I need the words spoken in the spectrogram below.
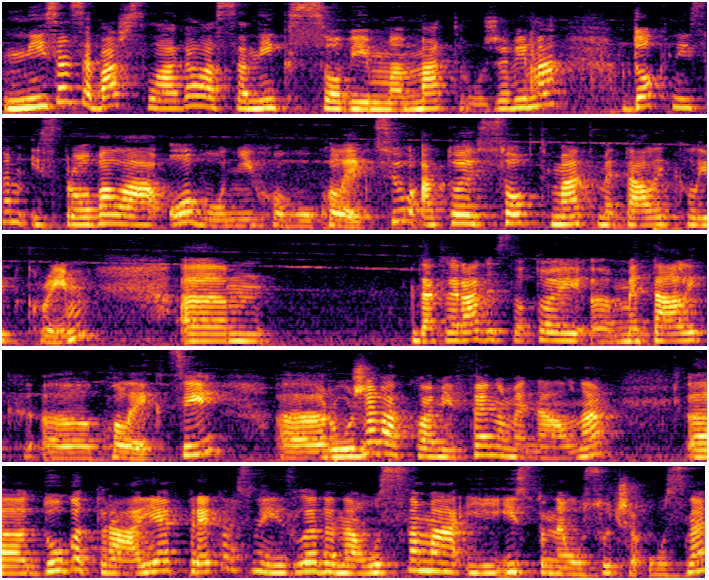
nisam se baš slagala sa NYX-ovim mat ruževima dok nisam isprobala ovu njihovu kolekciju, a to je Soft Matte Metallic Lip Cream. dakle, radi se o toj uh, Metallic uh, kolekciji uh, ruževa koja mi je fenomenalna. Dugo traje, prekrasno izgleda na usnama i isto ne usuče usne.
